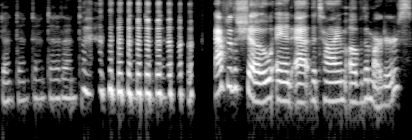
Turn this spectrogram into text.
Dun, dun, dun, dun, dun, dun. After the show and at the time of the murders,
